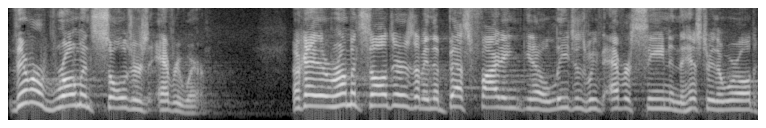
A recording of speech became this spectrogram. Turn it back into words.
there were Roman soldiers everywhere. Okay, the Roman soldiers, I mean, the best fighting, you know, legions we've ever seen in the history of the world.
